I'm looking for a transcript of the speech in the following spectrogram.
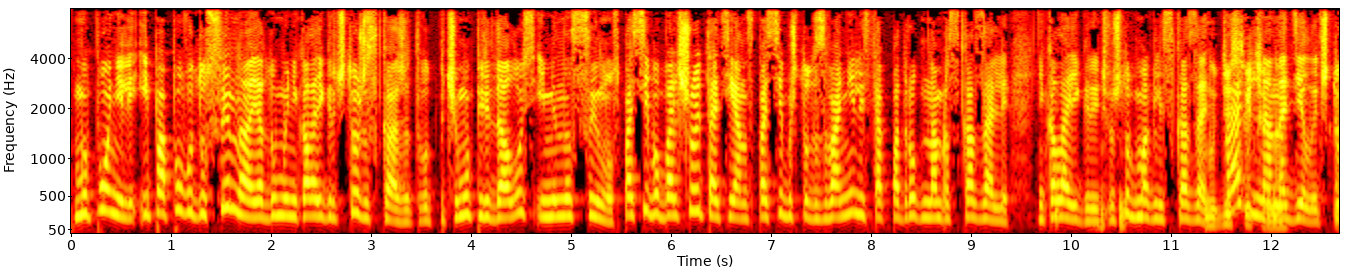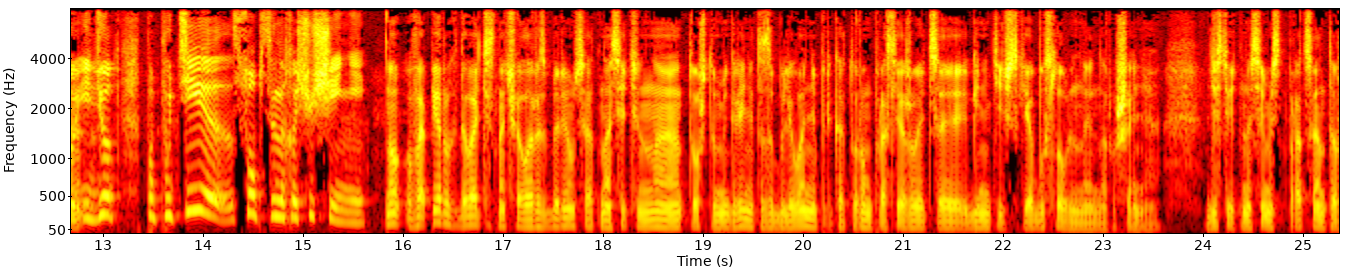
Мы поняли. И по поводу сына, я думаю, Николай Игоревич тоже скажет, вот почему передалось именно сыну. Спасибо большое, Татьяна, спасибо, что дозвонились, так подробно нам рассказали. Николай Игоревич, вы что бы могли сказать? Ну, Правильно она делает, что э. идет по пути собственных ощущений? Ну, во-первых, давайте сначала разберемся относительно того, что мигрень это заболевание, при котором прослеживается генетически обусловленное нарушение. Действительно, 70%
